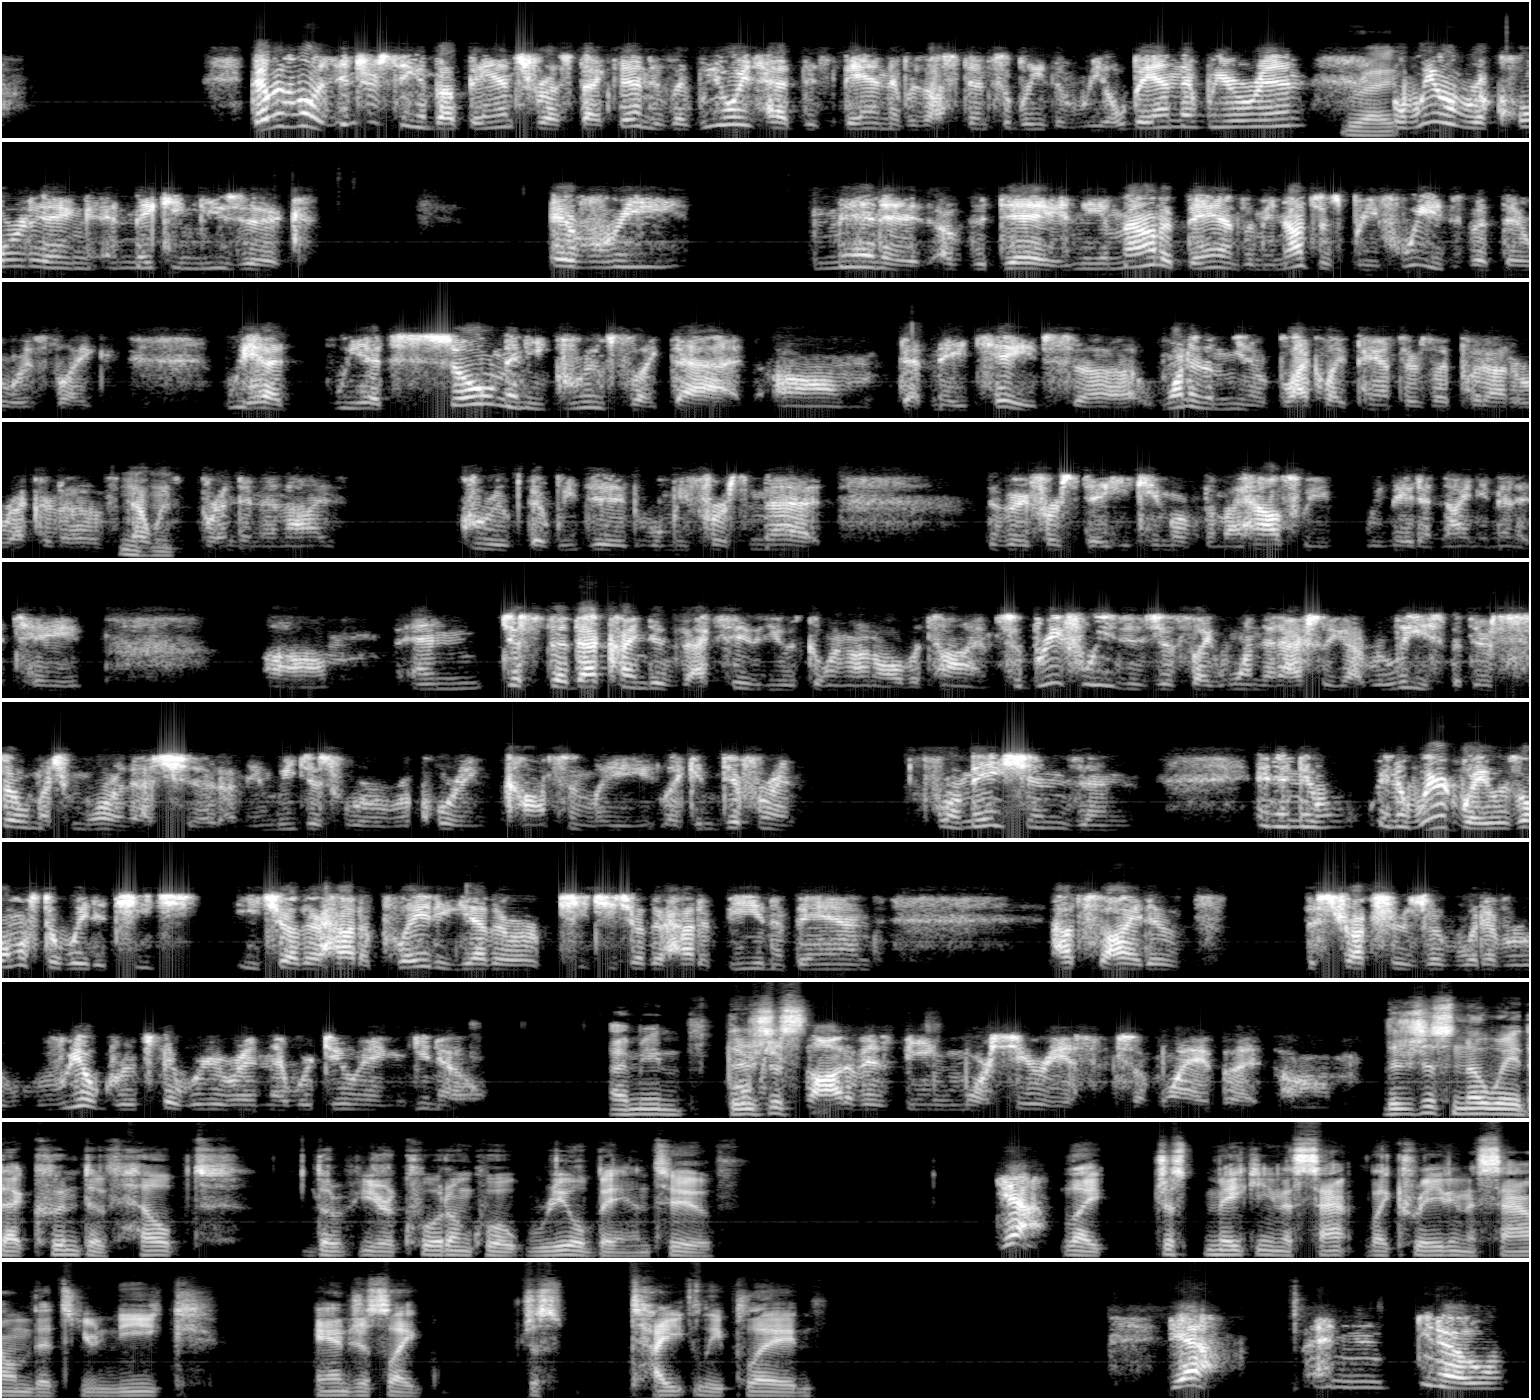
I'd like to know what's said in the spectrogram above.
that was what was interesting about bands for us back then is like we always had this band that was ostensibly the real band that we were in, Right. but we were recording and making music every minute of the day. And the amount of bands i mean not just brief weeds but there was like we had we had so many groups like that um that made tapes. Uh one of them you know black light panthers i put out a record of. That Mhm. was brendan and i's group that we did when we first met the very first day he came over to my house we we made a 90 minute tape um and just that that kind of activity was going on all the time. So Brief Weeds is just like one that actually got released, but there's so much more of that shit. I mean, we just were recording constantly, like in different formations, and and in a in a weird way, it was almost a way to teach each other how to play together, or teach each other how to be in a band outside of the structures of whatever real groups that we were in that were doing, you know, I mean, there's just thought of as being more serious in some way, but um, there's just no way that couldn't have helped the your quote unquote real band too. yeah, Like just making a sound, like creating a sound that's unique and just like just tightly played. Yeah, and you know,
